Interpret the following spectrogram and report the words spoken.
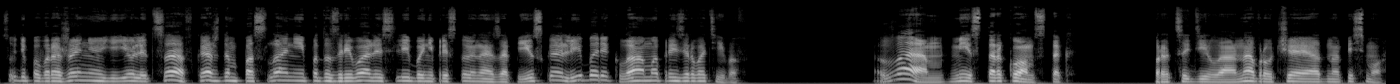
Судя по выражению ее лица, в каждом послании подозревались либо непристойная записка, либо реклама презервативов. «Вам, мистер Комсток», — процедила она, вручая одно письмо.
